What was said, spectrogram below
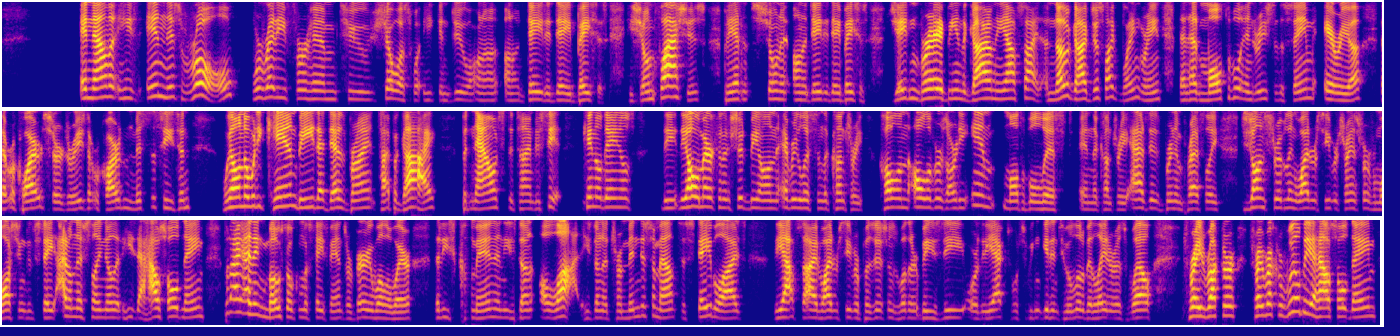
And now that he's in this role, we're ready for him to show us what he can do on a on a day-to-day basis. He's shown flashes, but he hasn't shown it on a day-to-day basis. Jaden Bray being the guy on the outside, another guy just like Blaine Green that had multiple injuries to the same area that required surgeries, that required him to miss the season. We all know what he can be, that Dez Bryant type of guy, but now it's the time to see it. Kendal Daniels, the, the All American that should be on every list in the country. Colin Oliver's already in multiple lists in the country, as is Brennan Presley. John Stribling, wide receiver transfer from Washington State. I don't necessarily know that he's a household name, but I, I, think most Oklahoma State fans are very well aware that he's come in and he's done a lot. He's done a tremendous amount to stabilize the outside wide receiver positions, whether it be Z or the X, which we can get into a little bit later as well. Trey Rucker. Trey Rucker will be a household name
